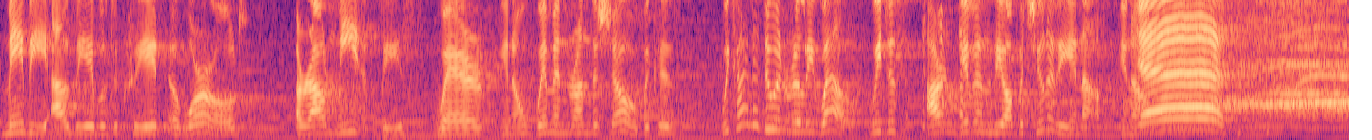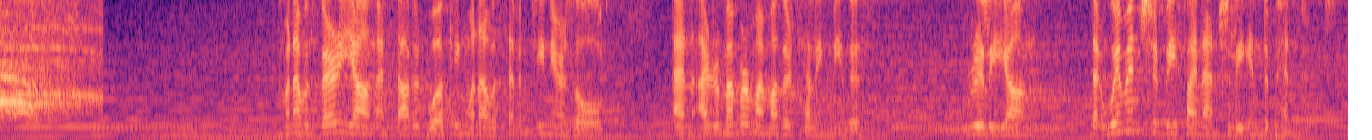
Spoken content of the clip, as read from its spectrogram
maybe I'll be able to create a world around me at least where, you know, women run the show because we kind of do it really well. We just aren't given the opportunity enough, you know? Yes! When I was very young, I started working when I was 17 years old. And I remember my mother telling me this really young that women should be financially independent.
